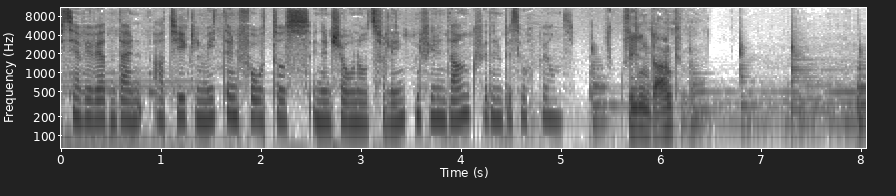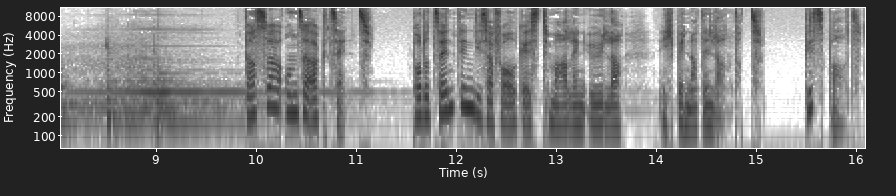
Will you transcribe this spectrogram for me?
Lucien, wir werden deinen Artikel mit den Fotos in den Show Notes verlinken. Vielen Dank für den Besuch bei uns. Vielen Dank. Das war unser Akzent. Produzentin dieser Folge ist Marlen Oehler. Ich bin Nadine Landert. Bis bald.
